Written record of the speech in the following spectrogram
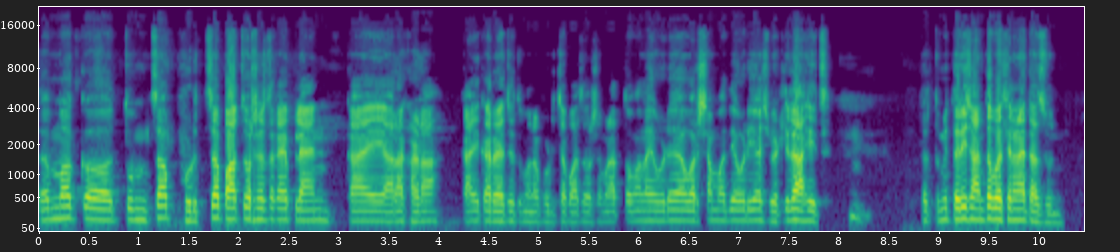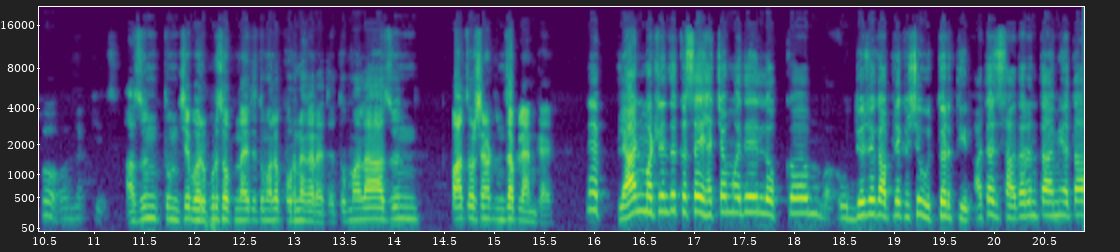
तर मग तुमचा पुढचा पाच वर्षाचा काय प्लॅन काय आराखडा? काय करायचं तुम्हाला पुढच्या पाच वर्षामध्ये? आता तुम्हाला एवढ्या वर्षामध्ये एवढं यश भेटलेलं आहेच. तर तुम्ही तरी शांत बसलेला नाहीत अजून. हो हो नक्कीच. अजून तुमचे भरपूर स्वप्न आहेत ते तुम्हाला पूर्ण करायचं. तुम्हाला अजून पाच वर्षामध्ये तुमचा प्लॅन काय? नाही प्लॅन म्हटल्यानंतर कसं आहे ह्याच्यामध्ये लोक उद्योजक आपले कसे उतरतील? आता साधारणतः आम्ही आता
